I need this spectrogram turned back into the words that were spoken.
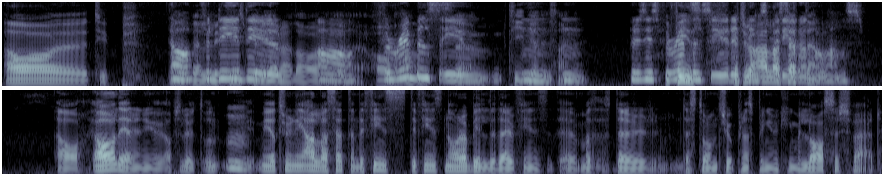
Ja, eh, typ. Ja, för väldigt det är det... inspirerad av, Ja, eh, för av Rebels hans, är ju... eh, tidiga mm, designer. mm. Precis, för Det Rebels finns- är ju jag rätt den. av hans. Ja, ja det är den ju absolut. Och, Mm. Men jag tror ni alla sett den. Det finns, det finns några bilder där det finns eh, där, där stormtrooperna springer omkring med lasersvärd.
